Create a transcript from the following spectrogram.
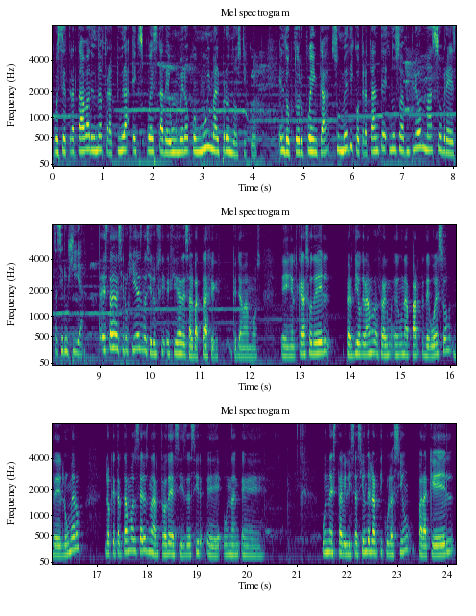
pues se trataba de una fractura expuesta de húmero con muy mal pronóstico. El doctor Cuenca, su médico tratante, nos amplió más sobre esta cirugía. Esta cirugía es una cirugía de salvataje que llamamos. En el caso de él, perdió gran, una parte de hueso del húmero. Lo que tratamos de hacer es una artrodesis, es decir, eh, una, eh, una estabilización de la articulación para que él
